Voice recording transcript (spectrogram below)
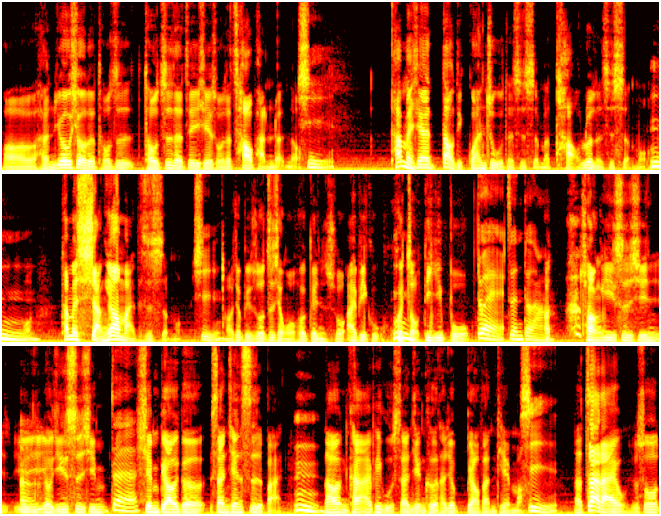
呃很优秀的投资投资的这一些所谓的操盘人哦，是他们现在到底关注的是什么，讨论的是什么？嗯。哦他们想要买的是什么？是。啊，就比如说之前我会跟你说，IP 股会走第一波，嗯、对，真的啊，创意四星，尤尤其是四星，对，先标一个三千四百，嗯，然后你看 IP 股三剑客，它就飙翻天嘛，是，那再来我就说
